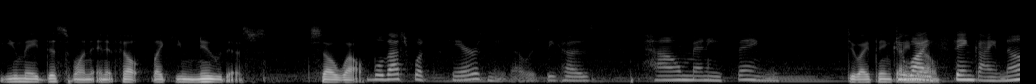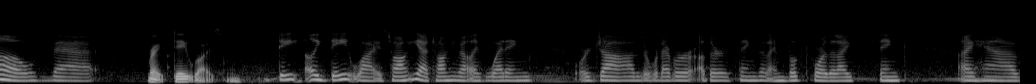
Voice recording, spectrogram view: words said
you made this one and it felt like you knew this so well. Well, that's what scares me though, is because how many things Do I think do I I, know? think I know that right, date wise. Mm. date like date wise talk yeah talking about like weddings or jobs or whatever other things that I'm booked for that I think I have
